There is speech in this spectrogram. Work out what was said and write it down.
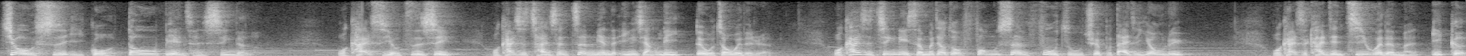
旧事已过，都变成新的了。我开始有自信，我开始产生正面的影响力，对我周围的人，我开始经历什么叫做丰盛富足，却不带着忧虑。我开始看见机会的门一个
